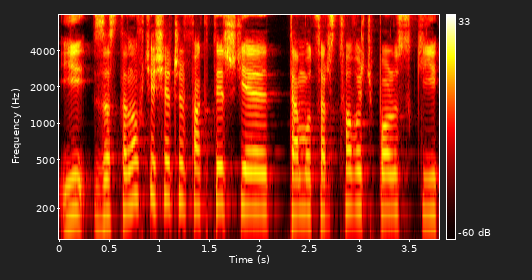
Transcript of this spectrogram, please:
I zastanówcie się, czy faktycznie ta mocarstwowość Polski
